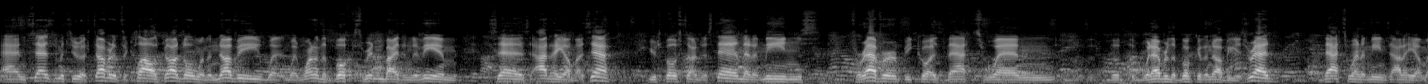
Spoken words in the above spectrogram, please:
And says the Metzudas David, it's a klal gadol when the Navi, when, when one of the books written by the Nevi'im says Ad Hayom you're supposed to understand that it means forever because that's when, the, whenever the book of the Navi is read, that's when it means Ad Hayom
